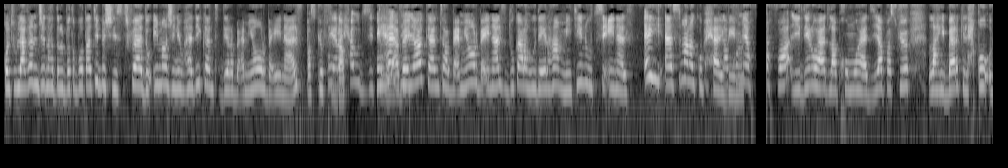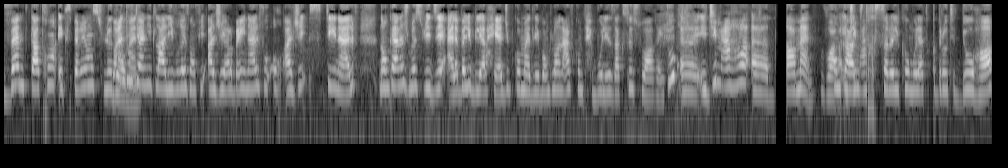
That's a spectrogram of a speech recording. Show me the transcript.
قلت ولا غير نجي نهضر البطبوطاتي باش يستفادوا. imaginez هذه كانت دير 440 ألف parce que في الدار هذه كانت 440 ألف دوكا راهو دايرها 290 ألف. أي اسماء راكم حابين voilà اللي يديروا هاد la promo هاديه parce que الله يبارك لحقوا 24 expérience في le domaine وعندو تاني la livraison في الجي 40000 و الجي 60000 donc أنا je suis dit على بالي بلي راح يعجبكم هاد les bons plans نعرفكم تحبوا les accessoires et tout يجي معاها ضمان voilà يجي معاها تخسر لكم ولا تقدروا تدوها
